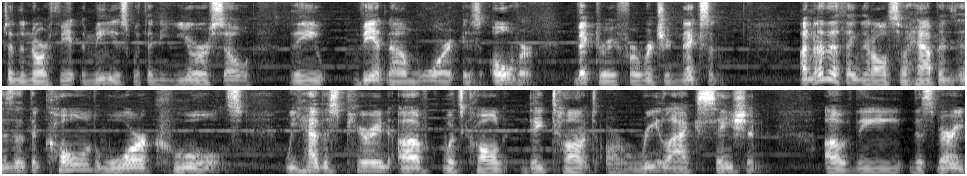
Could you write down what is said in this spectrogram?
to the North Vietnamese within a year or so. The Vietnam War is over. Victory for Richard Nixon. Another thing that also happens is that the Cold War cools. We have this period of what's called detente or relaxation of the this very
